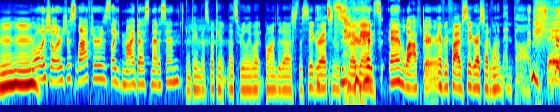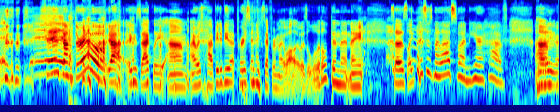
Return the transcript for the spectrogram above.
Mm-hmm. Roll the shoulders. Just laughter is like my best medicine. I think that's what. Can, that's really what bonded us: the cigarettes and the smoking. Cigarettes and laughter. Every five cigarettes, I'd want a menthol. Sid, Sid, come through. yeah, exactly. Um, I was happy to be that person, except for my wallet was a little thin that night. So I was like, "This is my last one. Here, have." Um, you-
